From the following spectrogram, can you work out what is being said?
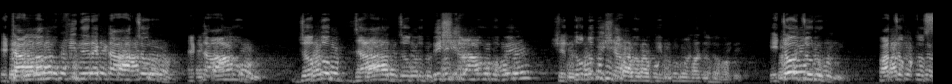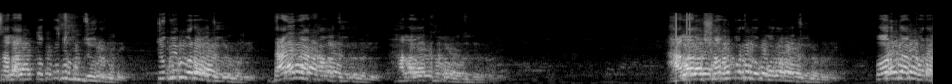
এটা আল্লাহমুখীদের একটা আচরণ একটা আমল। যত যার যত বেশি আমল হবে সে তত বেশি আল্লাহমুখী প্রমাণিত হবে। এটাও জরুরি। পাঁচ ওয়াক্ত সালাত তো প্রথম জরুরি। টুপি পরাও জরুরি। দাড়ি রাখাও জরুরি। হালাল খাওয়াও জরুরি। হালাল সম্পর্ক জরুরি। পর্দা করা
